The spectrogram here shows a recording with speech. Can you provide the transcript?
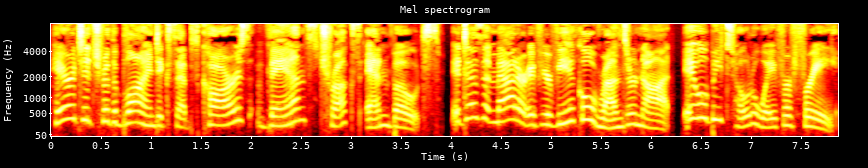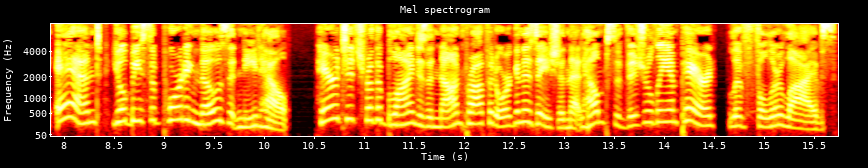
Heritage for the Blind accepts cars, vans, trucks, and boats. It doesn't matter if your vehicle runs or not, it will be towed away for free, and you'll be supporting those that need help. Heritage for the Blind is a nonprofit organization that helps the visually impaired live fuller lives.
